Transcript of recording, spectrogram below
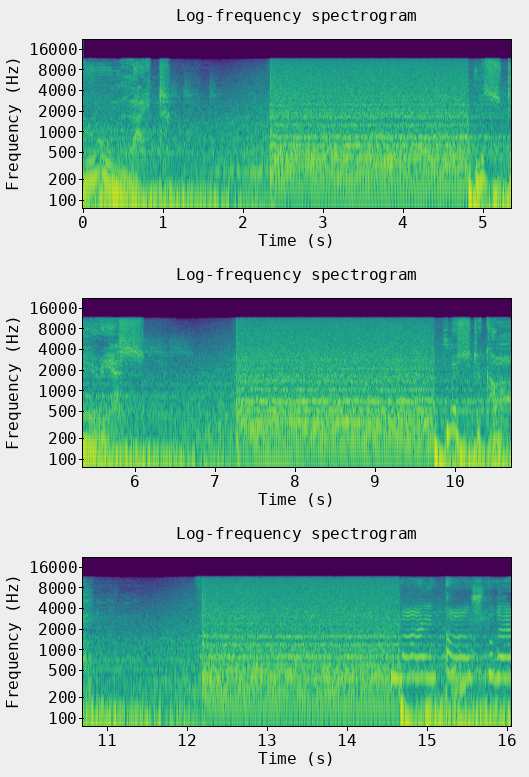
Moonlight. Mysterious. Mystical. Mein Arschbrett.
